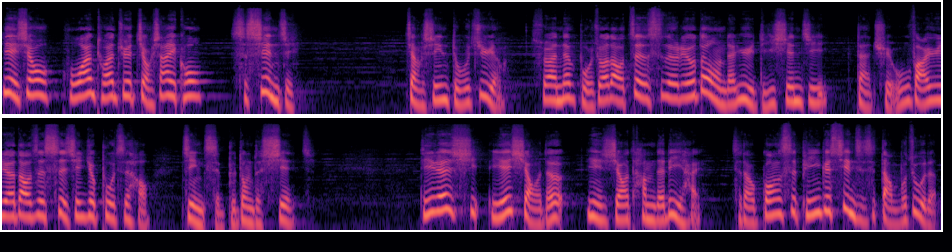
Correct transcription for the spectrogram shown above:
燕萧、胡安突然觉得脚下一空，是陷阱。匠心独具啊！虽然能捕捉到阵势的流动，能御敌先机，但却无法预料到这事情就布置好静止不动的陷阱。敌人也晓得燕萧他们的厉害，知道光是凭一个陷阱是挡不住的。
